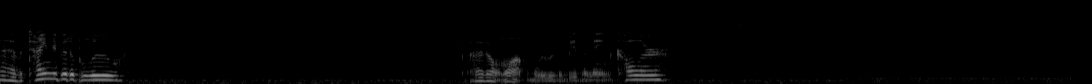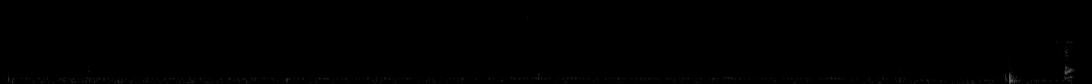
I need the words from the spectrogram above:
I have a tiny bit of blue. But I don't want blue to be the main color. Okay,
